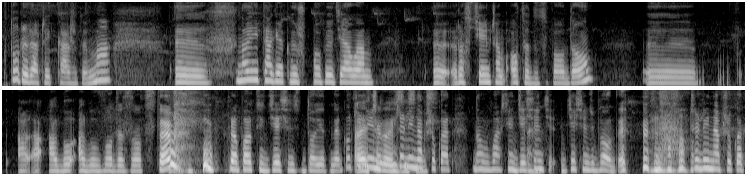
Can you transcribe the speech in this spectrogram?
który raczej każdy ma. E, No i tak jak już powiedziałam, e, rozcieńczam ocet z wodą. A- albo, albo wodę z octem w proporcji 10 do 1, Ale czyli, czyli na 10? przykład, no właśnie 10, 10 wody, czyli na przykład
